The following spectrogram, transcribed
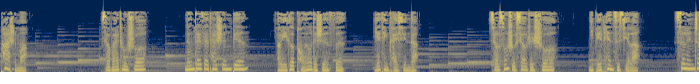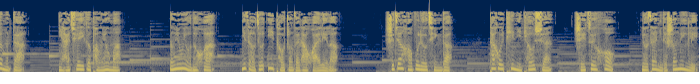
怕什么？小白兔说：“能待在他身边，有一个朋友的身份，也挺开心的。”小松鼠笑着说：“你别骗自己了，森林这么大，你还缺一个朋友吗？能拥有的话，你早就一头撞在他怀里了。时间毫不留情的，他会替你挑选，谁最后留在你的生命里。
